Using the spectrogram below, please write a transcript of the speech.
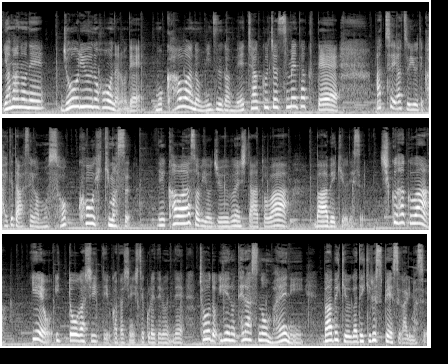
山のね上流の方なのでもう川の水がめちゃくちゃ冷たくて熱い熱い言うてかいてた汗がもう速攻引きます。で川遊びを十分した後はバーベキューです。宿泊は家を一棟貸しっていう形にしてくれてるんでちょうど家のテラスの前にバーベキューができるスペースがあります。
